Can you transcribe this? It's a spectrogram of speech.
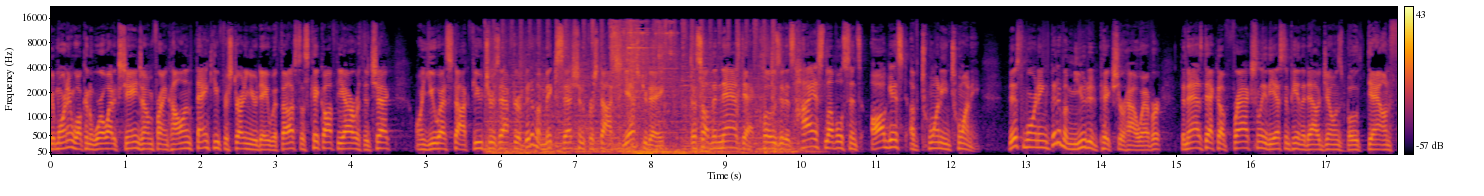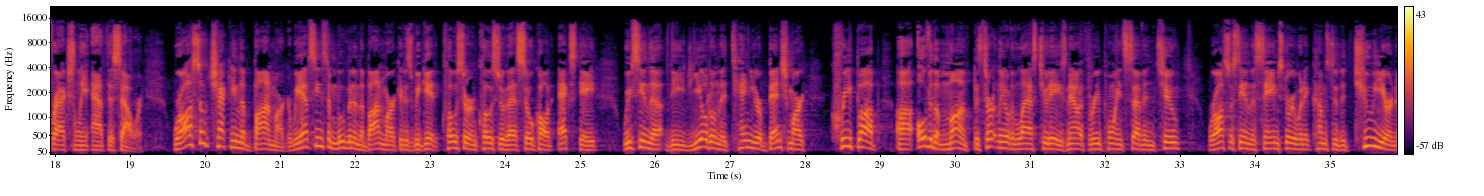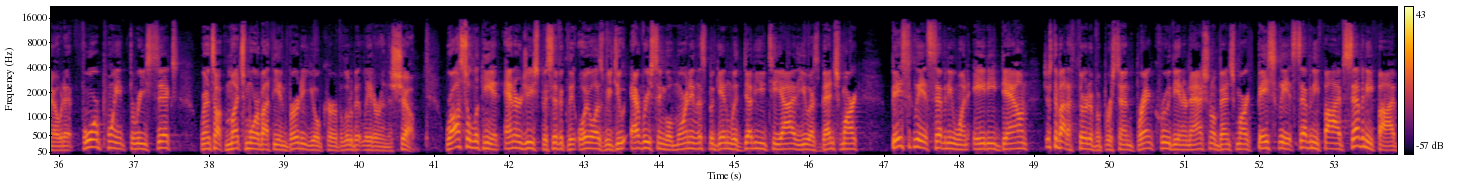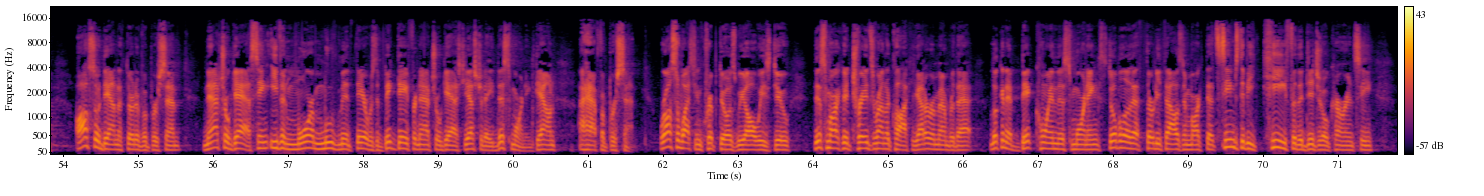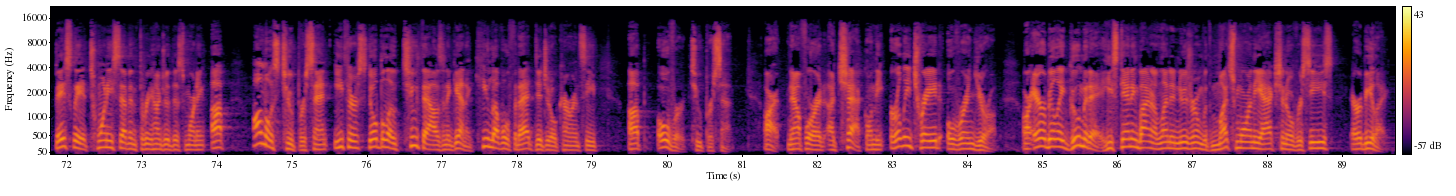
Good morning. Welcome to Worldwide Exchange. I'm Frank Holland. Thank you for starting your day with us. Let's kick off the hour with a check on U.S. stock futures. After a bit of a mixed session for stocks yesterday, that saw the NASDAQ close at its highest level since August of 2020. This morning, a bit of a muted picture, however. The NASDAQ up fractionally, the S&P and the Dow Jones both down fractionally at this hour. We're also checking the bond market. We have seen some movement in the bond market as we get closer and closer to that so-called X date. We've seen the, the yield on the 10-year benchmark – creep up uh, over the month, but certainly over the last two days, now at 3.72. We're also seeing the same story when it comes to the two year note at 4.36. We're going to talk much more about the inverted yield curve a little bit later in the show. We're also looking at energy, specifically oil, as we do every single morning. Let's begin with WTI, the U.S. benchmark, basically at 71.80, down just about a third of a percent. Brent crude, the international benchmark, basically at 75.75, also down a third of a percent. Natural gas, seeing even more movement there. Was a big day for natural gas yesterday, this morning, down a half a percent. We're also watching crypto as we always do. This market trades around the clock. You got to remember that. Looking at Bitcoin this morning, still below that 30,000 mark. That seems to be key for the digital currency. Basically at 27,300 this morning, up almost 2%. Ether still below 2,000. Again, a key level for that digital currency, up over 2%. All right, now for a check on the early trade over in Europe. Our Arabile Gumede, he's standing by in our London newsroom with much more on the action overseas. Arabile.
